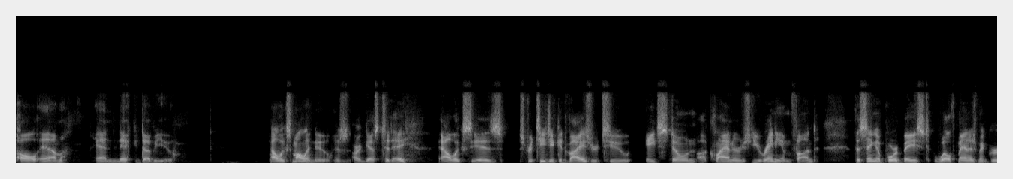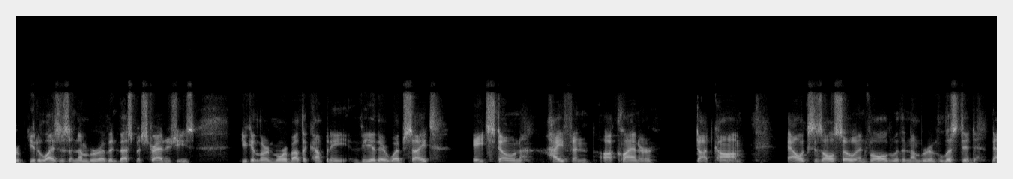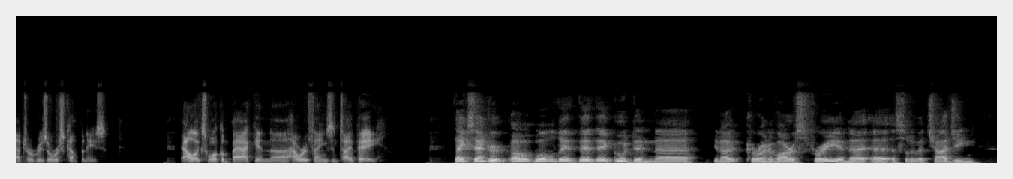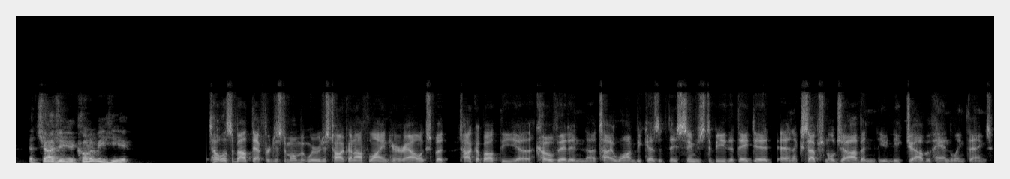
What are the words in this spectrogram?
Paul M, and Nick W. Alex Molyneux is our guest today. Alex is strategic advisor to Eight Stone Clanners Uranium Fund. The Singapore based wealth management group utilizes a number of investment strategies. You can learn more about the company via their website, hstone-clanner.com. Alex is also involved with a number of listed natural resource companies. Alex, welcome back, and uh, how are things in Taipei? Thanks, Andrew. Oh well, they're they're, they're good, and uh, you know, coronavirus free, and a, a, sort of a charging a charging economy here. Tell us about that for just a moment. We were just talking offline here, Alex, but talk about the uh, COVID in uh, Taiwan because it, it seems to be that they did an exceptional job and unique job of handling things.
